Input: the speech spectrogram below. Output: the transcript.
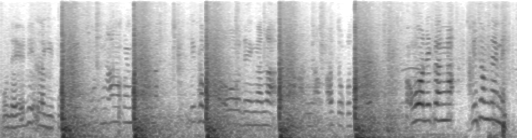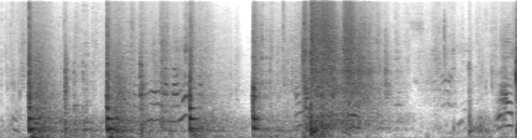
Uday di lagi ko. Huwag na ako kay mga anak. Di pa mo de nga na ano, ato ko sa. Mauri ka nga. Kisam din eh. Mahura na mo. Ang ganda. Like.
